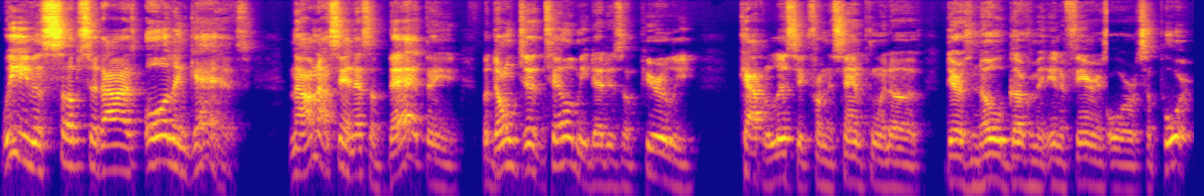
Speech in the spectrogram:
We even subsidize oil and gas. Now, I'm not saying that's a bad thing, but don't just tell me that it's a purely capitalistic from the standpoint of there's no government interference or support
